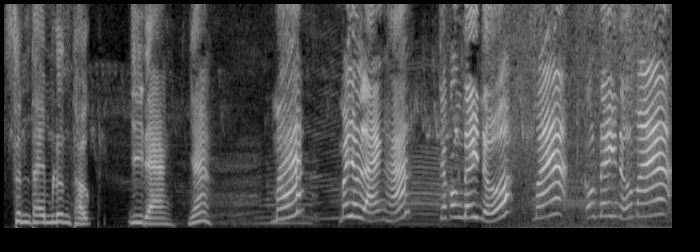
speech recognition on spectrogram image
Xin thêm lương thực Di đàn nha. Má Má vô làng hả Cho con đi nữa Má Con đi nữa má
